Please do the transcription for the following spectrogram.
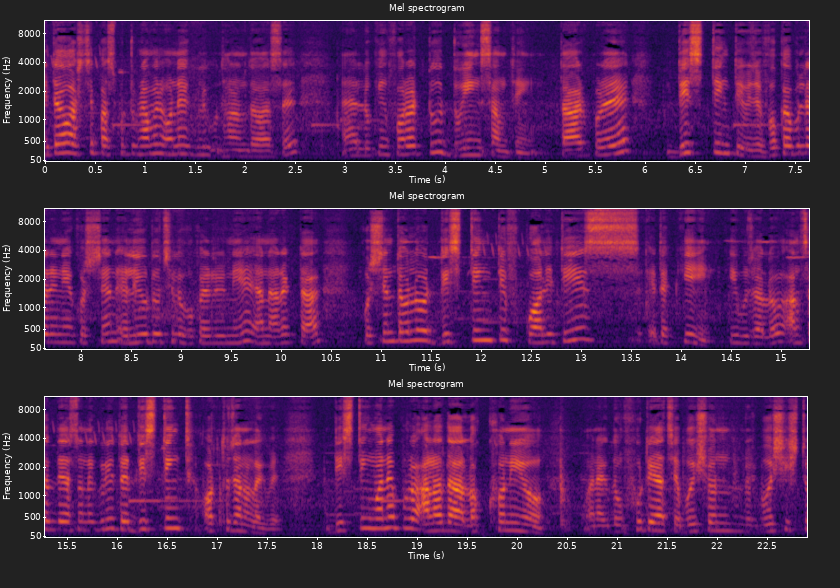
এটাও আসছে পাসপোর্ট গ্রামের অনেকগুলি উদাহরণ দেওয়া আছে। Looking forward to doing something তারপরে ডিস্টিংটিভ যে ভোকাবুলারি নিয়ে কোশ্চেন এলিউডও ছিল ভোকাবুলারি নিয়ে, and আরেকটা কোশ্চেনটা হলো ডিস্টিংটিভ কোয়ালিটিস এটা কি? কি বুঝালো? আনসার দেওয়া আছে অনেকগুলি, তো ডিস্টিংক্ট অর্থ জানা লাগবে। ডিস্টিং মানে পুরো আলাদা, লক্ষণীয় মানে একদম ফুটে আছে, বৈষণ বৈশিষ্ট্য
